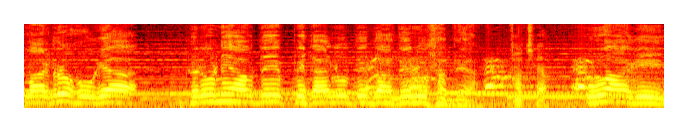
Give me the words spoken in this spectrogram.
ਮਰਡਰ ਹੋ ਗਿਆ ਫਿਰ ਉਹਨੇ ਆਪਦੇ ਪਿਤਾ ਨੂੰ ਤੇ ਦਾਦੇ ਨੂੰ ਸੱਦਿਆ। ਅੱਛਾ। ਉਹ ਆ ਗਏ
